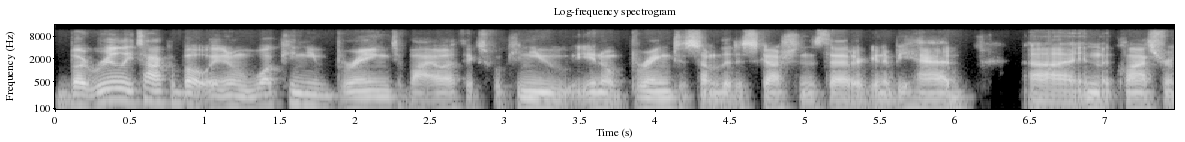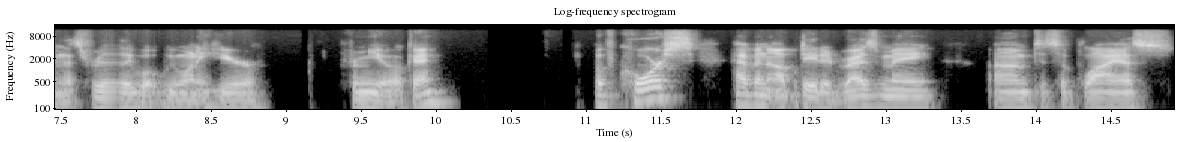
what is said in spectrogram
but really talk about, you know, what can you bring to bioethics? What can you, you know, bring to some of the discussions that are going to be had uh, in the classroom? That's really what we want to hear from you, okay? Of course, have an updated resume um, to supply us.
